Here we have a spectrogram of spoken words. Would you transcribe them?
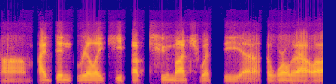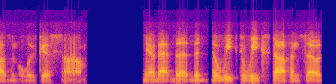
Um, I didn't really keep up too much with the uh, the World of Outlaws and the Lucas, um, you know, that the the the week to week stuff, and so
